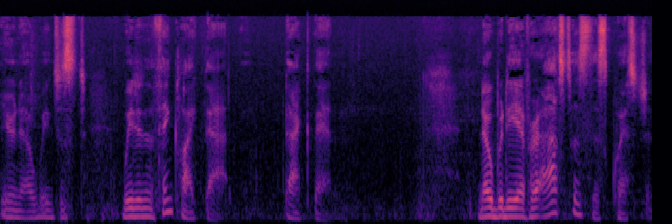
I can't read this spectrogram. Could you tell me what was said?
You know, we just, we didn't think like that back then. Nobody ever asked us this question.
